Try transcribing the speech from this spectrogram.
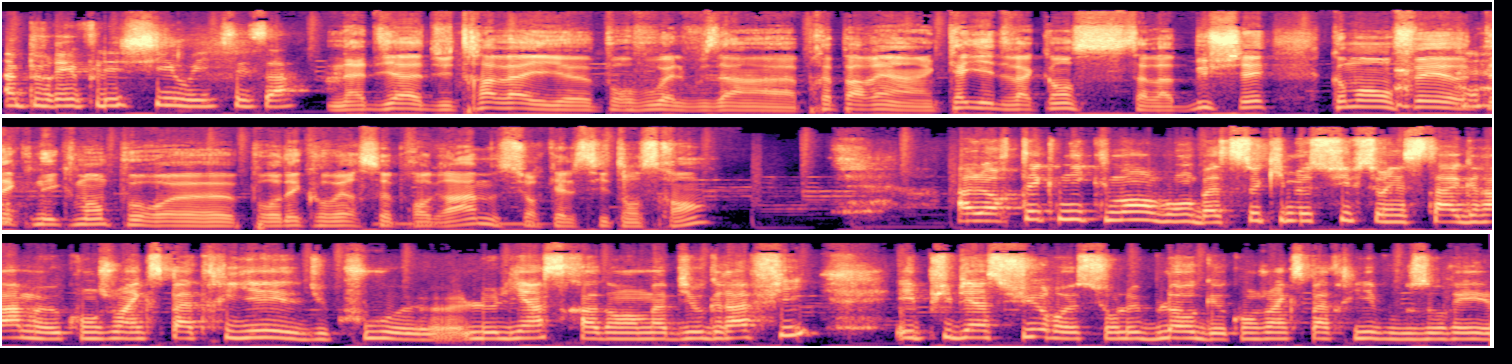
Un, peu réfléchie, oui, c'est ça. Nadia, du travail pour vous. Elle vous a préparé un cahier de vacances. Ça va bûcher. Comment on fait techniquement pour pour découvrir ce programme? Sur quel site on se rend? Alors techniquement, bon, bah, ceux qui me suivent sur Instagram, euh, conjoint expatrié, du coup, euh, le lien sera dans ma biographie. Et puis bien sûr, euh, sur le blog conjoint expatrié, vous aurez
